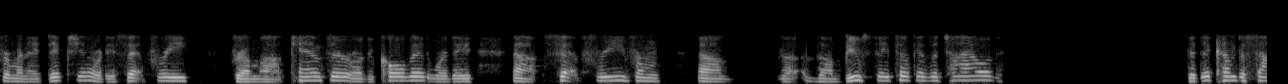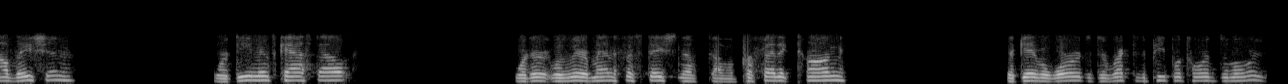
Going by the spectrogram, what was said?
from an addiction? Were they set free from uh, cancer or the COVID? Were they uh, set free from uh, the the abuse they took as a child? Did they come to salvation? Were demons cast out? Were there, was there a manifestation of, of a prophetic tongue that gave a word that directed the people towards the Lord?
